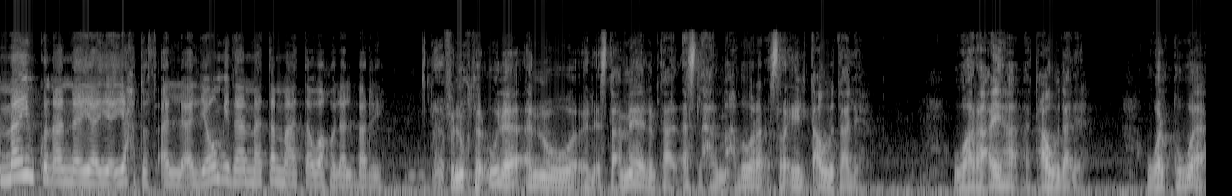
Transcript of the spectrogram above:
ما يمكن أن يحدث اليوم إذا ما تم التوغل البري في النقطة الأولى أنه الاستعمال بتاع الأسلحة المحظورة إسرائيل تعودت عليها وراعيها تعود عليها والقوى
